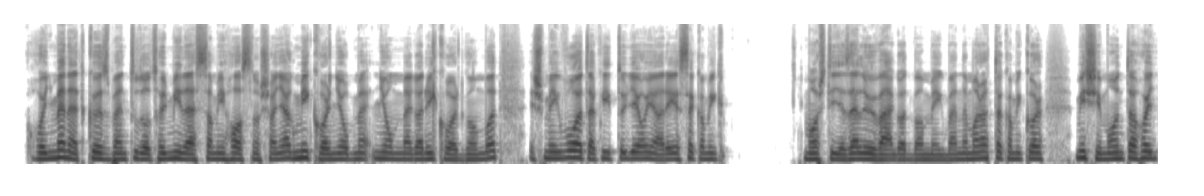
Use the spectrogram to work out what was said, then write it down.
hogy menet közben tudod, hogy mi lesz, ami hasznos anyag, mikor nyom, nyom meg a record gombot, és még voltak itt ugye olyan részek, amik most így az elővágatban még benne maradtak, amikor Misi mondta, hogy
